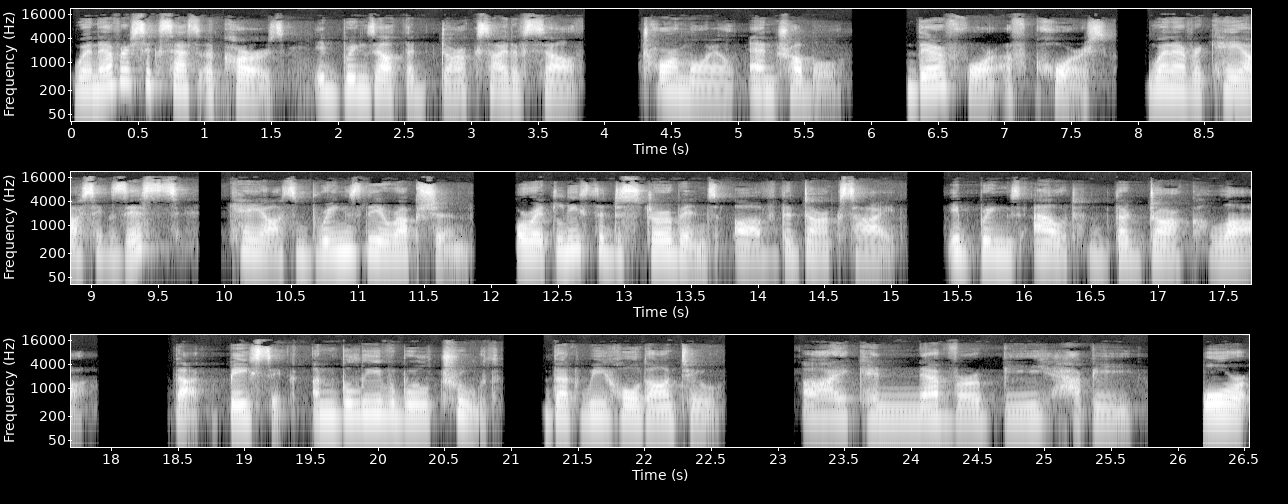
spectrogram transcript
Whenever success occurs, it brings out the dark side of self, turmoil, and trouble. Therefore, of course, Whenever chaos exists, chaos brings the eruption, or at least the disturbance of the dark side. It brings out the dark law, that basic, unbelievable truth that we hold on to. I can never be happy, or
